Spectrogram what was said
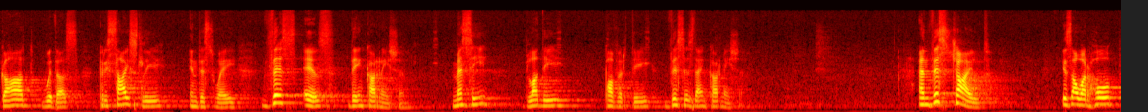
God with us precisely in this way. This is the incarnation. Messy, bloody, poverty, this is the incarnation. And this child is our hope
